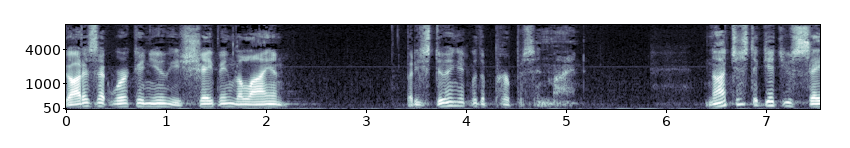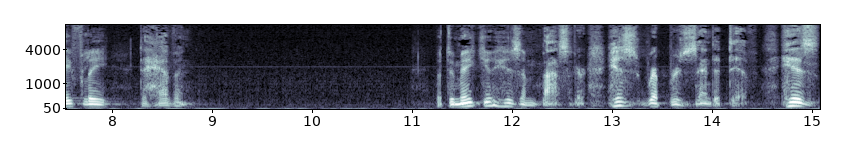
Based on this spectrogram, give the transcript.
God is at work in you. He's shaping the lion, but He's doing it with a purpose in mind. Not just to get you safely to heaven, but to make you His ambassador, His representative, His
